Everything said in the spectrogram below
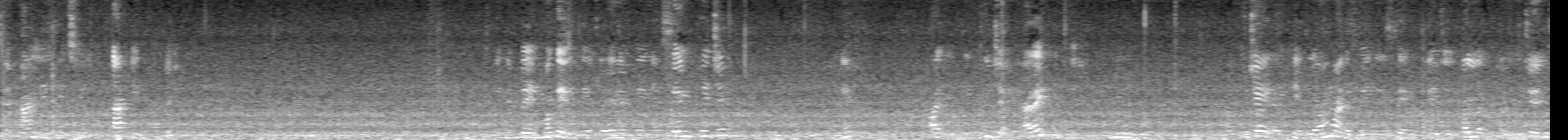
અને આ લીધી છે કાકી માટે એને બે મગાવી દે એટલે એને બેને સેમ થઈ જાય. અને આ રીતે પૂજાએ આ રાખી દે. આ પૂજાએ રાખી એટલે અમારે બેને સેમ થઈ જાય કલર ખાલી ચેન્જ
